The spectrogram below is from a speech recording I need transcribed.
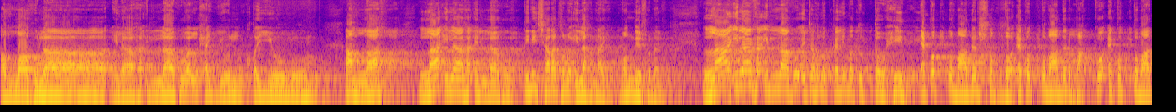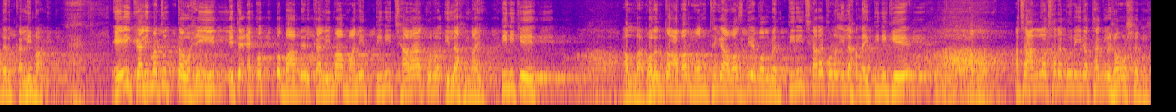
আল্লাহ আল্লাহ লা ইলাহা ইল্লাহু, তিনি ছাড়া কোনো ইলাহ নাই, মন দিয়ে শোনেন। লা ইলাহা ইল্লাহু, এটা হলো কালিমাতুত তাওহীদ, একত্ববাদের শব্দ, একত্ববাদের বাক্য, একত্ববাদের কালিমা। এই কালিমাতুত তাওহীদ, এটা একত্ববাদের কালিমা মানে তিনি ছাড়া কোনো ইলাহ নাই। তিনি কে? আল্লাহ। বলেন তো আবার মন থেকে আওয়াজ দিয়ে বলবেন, তিনি ছাড়া কোনো ইলাহ নাই, তিনি কে? আল্লাহ। আচ্ছা আল্লাহ ছাড়া কোনো ইলাহ থাকলে সমস্যা কি?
